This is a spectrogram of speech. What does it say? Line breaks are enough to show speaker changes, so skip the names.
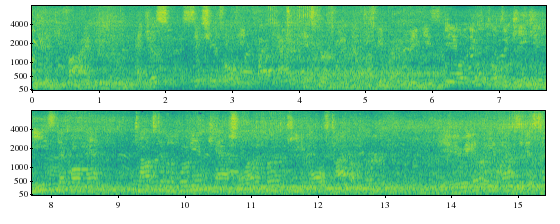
number 55. At just six years old, he captured his first win at Delta Speedway. I believe he's able to do it with Wilton can he step on that top step of the podium. Cash Lovenburg, Tegan Walls, Ty Lovenburg. Here we go, he laps it this.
